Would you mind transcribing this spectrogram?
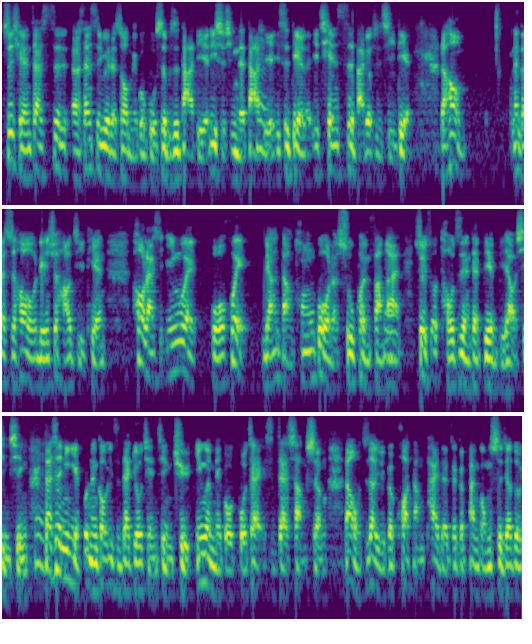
之前在四呃三四月的时候，美国股市不是大跌，历史性的大跌，一次跌了一千四百六十几点，然后那个时候连续好几天，后来是因为国会。两党通过了纾困方案，所以说投资人在变比较有信心。但是你也不能够一直在丢钱进去，因为美国国债也是在上升。那我知道有一个跨党派的这个办公室，叫做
